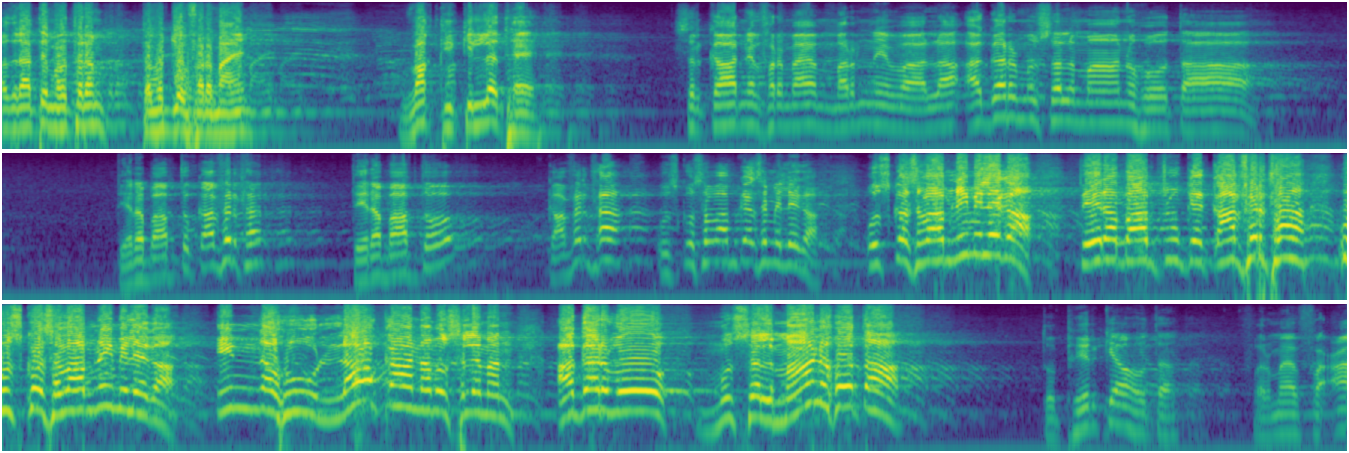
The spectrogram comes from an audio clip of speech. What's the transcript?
हज़रत मोहतरम, तवज्जो फरमाएँ। वक्त की किल्लत है। सरकार ने फरमाया, मरने वाला अगर मुसलमान होता, तेरा बाप तो काफिर था। तेरा बाप तो काफिर था। उसको सवाब कैसे मिलेगा? उसको सवाब नहीं मिलेगा। तेरा बाप चूँकि काफिर था, उसको सवाब नहीं मिलेगा। इन नहू लव न मुसलमान, अगर वो मुसलमान होता तो फिर क्या होता? फरमाया फ़ा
